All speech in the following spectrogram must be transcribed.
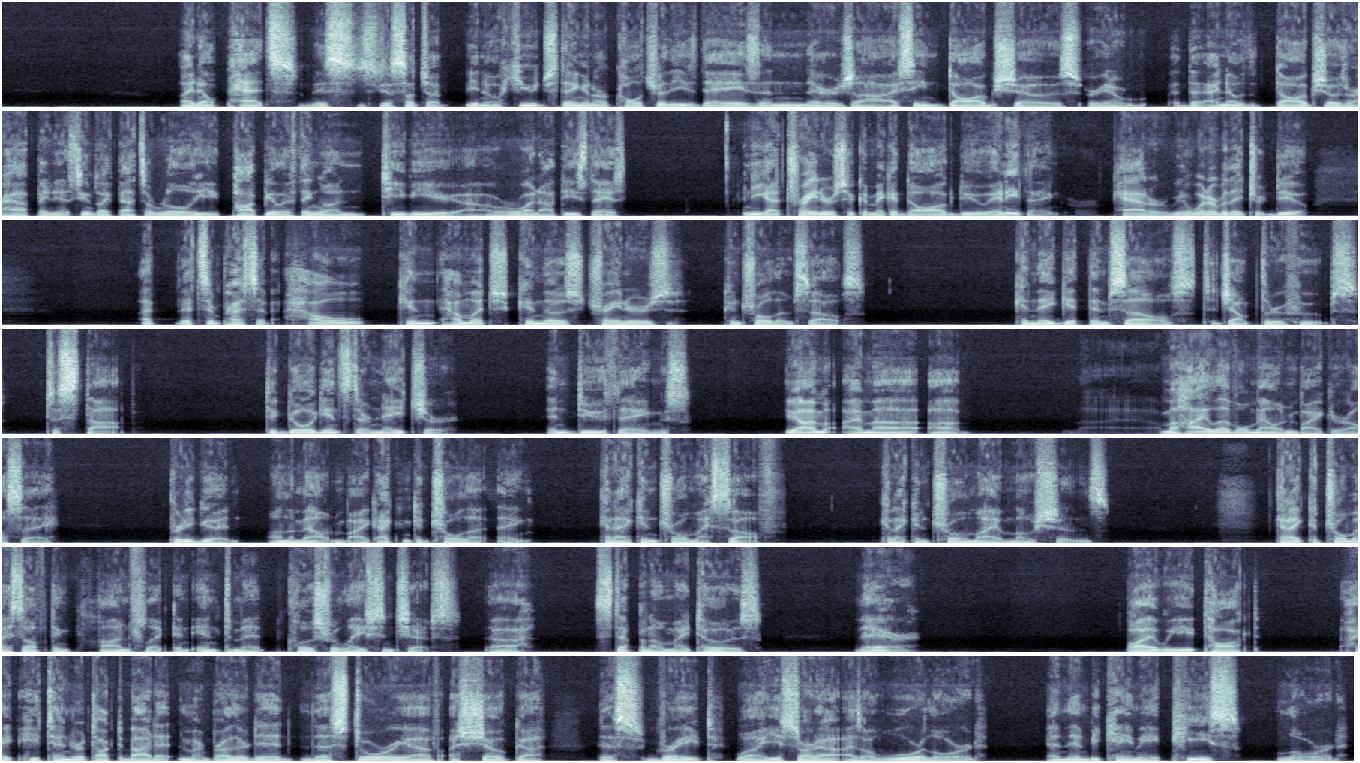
I know pets is just such a you know huge thing in our culture these days, and there's uh, I've seen dog shows, or you know I know the dog shows are happening. It seems like that's a really popular thing on TV uh, or whatnot these days. And you got trainers who can make a dog do anything, cat, or you know whatever they tr- do. It's impressive. How can how much can those trainers control themselves? Can they get themselves to jump through hoops, to stop, to go against their nature? and do things. You know, I'm I'm a, a I'm a high level mountain biker. I'll say, pretty good on the mountain bike. I can control that thing. Can I control myself? Can I control my emotions? Can I control myself in conflict and intimate, close relationships? Uh, stepping on my toes there. Why we talked, He Hitendra talked about it, and my brother did the story of Ashoka this great, well, he started out as a warlord and then became a peace lord.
